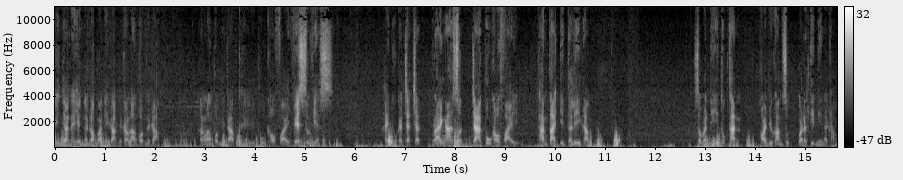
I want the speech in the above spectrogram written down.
ยืนยันให้เห็นนะครับว่านี่ครับในข้างหลังผมนะครับ ข้างหลังผมนี่ครับคือภูเขาไฟเวสซูเวียสให้ดูกันชัดๆรายงานสดจากภูเขาไฟทางใต้อิตาลีครับ สวัสดีทุกท่าน ขอให้มีความสุขวันอาทิตย์นี้นะครับ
